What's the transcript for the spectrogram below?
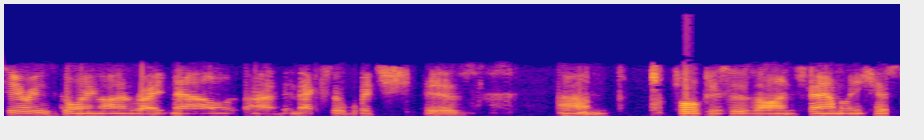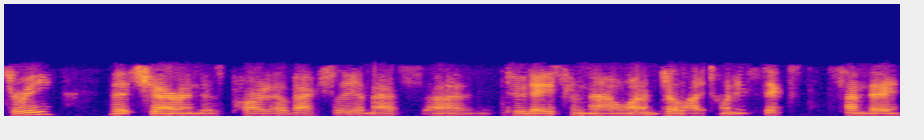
series going on right now. Uh, the next of which is um, focuses on family history that Sharon is part of actually, and that's uh, two days from now on July 26th, Sunday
